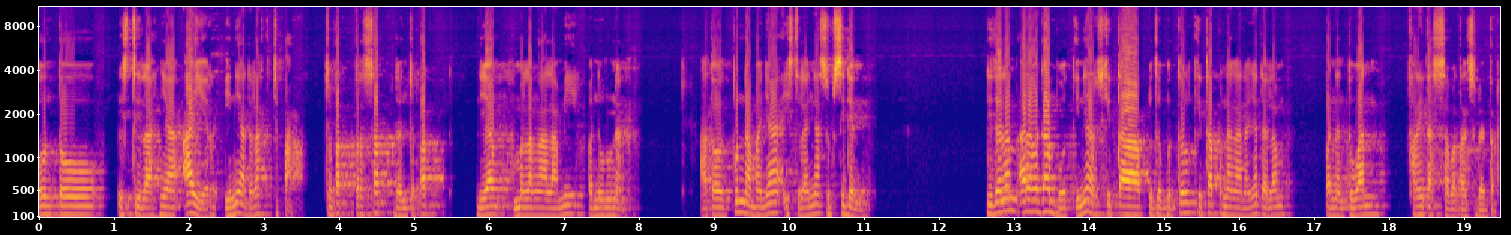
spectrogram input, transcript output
untuk istilahnya air ini adalah cepat. Cepat tersap dan cepat dia mengalami penurunan. Ataupun namanya istilahnya subsiden di dalam areal gambut ini harus kita betul-betul kita penanganannya dalam penentuan varietas sahabat transplanter.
